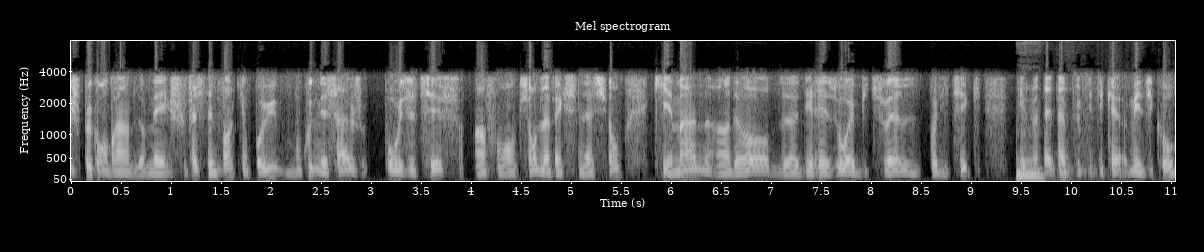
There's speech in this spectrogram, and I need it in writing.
puis je peux comprendre, là, mais je suis fasciné de voir qu'il n'y a pas eu beaucoup de messages positifs en fonction de la vaccination qui émanent en dehors de- des réseaux habituels politiques et Mhm. peut-être un peu médica- médicaux.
